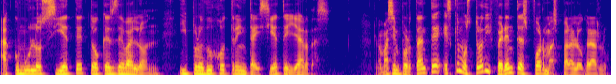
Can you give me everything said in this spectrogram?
acumuló 7 toques de balón y produjo 37 yardas. Lo más importante es que mostró diferentes formas para lograrlo.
